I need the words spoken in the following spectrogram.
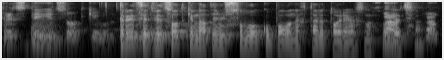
30%. 30% на тимчасово окупованих територіях знаходиться. Так, так.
